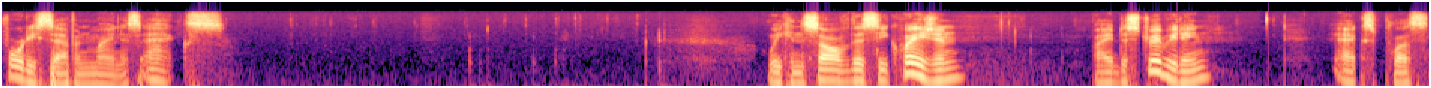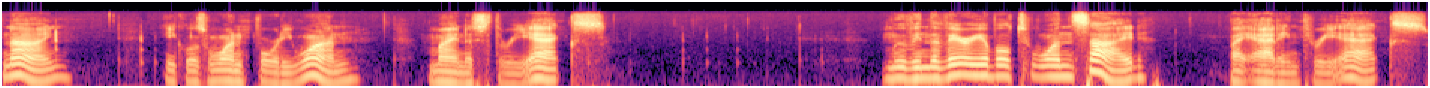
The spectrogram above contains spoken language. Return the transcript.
47 minus x. We can solve this equation by distributing x plus 9 equals 141 minus 3x moving the variable to one side by adding 3x.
